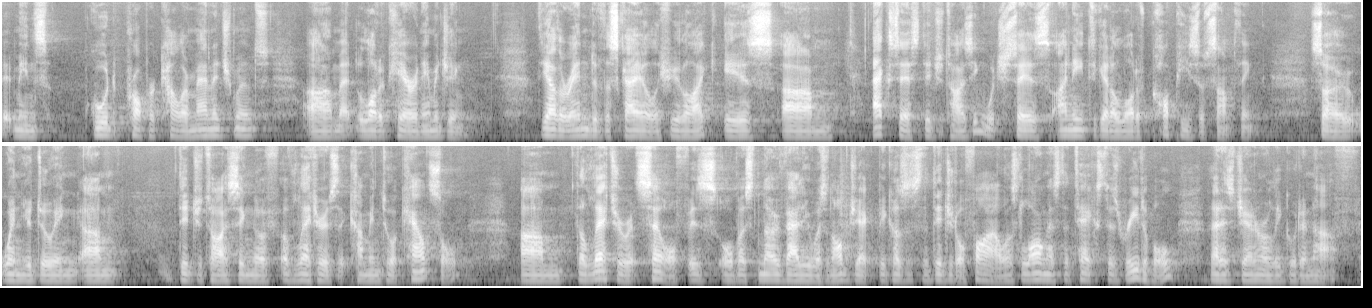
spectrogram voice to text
it means good proper colour management, um, a lot of care in imaging. The other end of the scale, if you like, is um, access digitising, which says I need to get a lot of copies of something. So when you're doing um, digitising of, of, letters that come into a council, um, the letter itself is almost no value as an object because it's the digital file. As long as the text is readable, that is generally good enough.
